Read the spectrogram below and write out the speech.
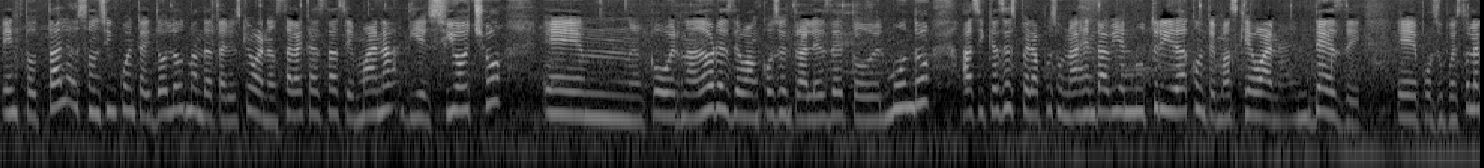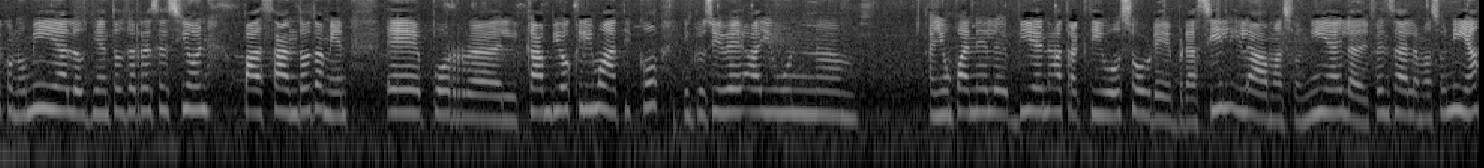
En total son 52 los mandatarios que van a estar acá esta semana, 18 em, gobernadores de bancos centrales de todo el mundo. Así que se espera pues una agenda bien nutrida con temas que van desde, eh, por supuesto, la economía, los vientos de recesión, pasando también eh, por el cambio climático. Inclusive hay un... Um, hay un panel bien atractivo sobre Brasil y la Amazonía y la defensa de la Amazonía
